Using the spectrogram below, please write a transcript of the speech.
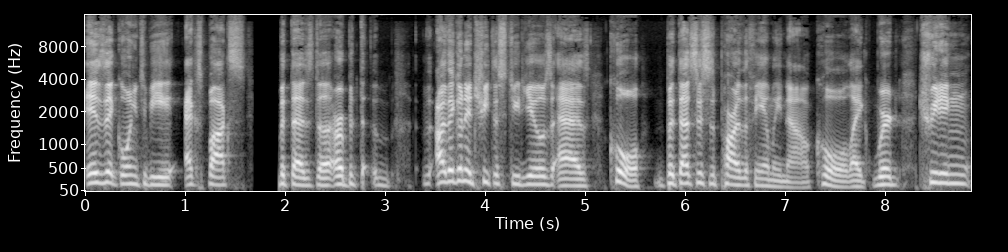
Is it going to be Xbox Bethesda or are they going to treat the studios as cool? But that's just a part of the family now. Cool. Like we're treating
